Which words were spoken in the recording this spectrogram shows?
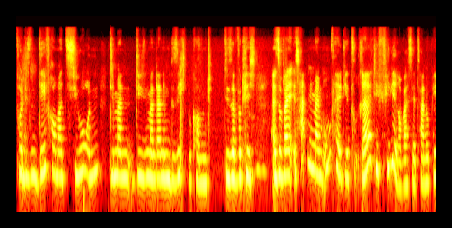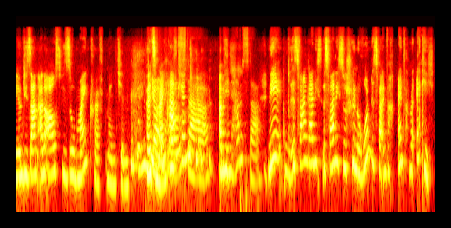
vor diesen Deformationen, die man, die man dann im Gesicht bekommt. Diese wirklich, also weil es hatten in meinem Umfeld jetzt relativ viele ihre Weisheitszahn-OP und die sahen alle aus wie so Minecraft-Männchen. Falls Ja, ihr Minecraft kennt. Hamster. Aber ein Hamster. nee, es waren gar nicht, es war nicht so schön rund, es war einfach, einfach nur eckig.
